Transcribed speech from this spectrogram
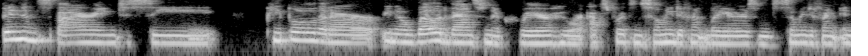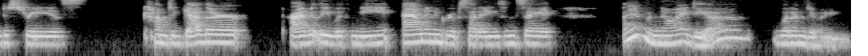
been inspiring to see people that are you know well advanced in their career who are experts in so many different layers and so many different industries come together privately with me and in group settings and say i have no idea what i'm doing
